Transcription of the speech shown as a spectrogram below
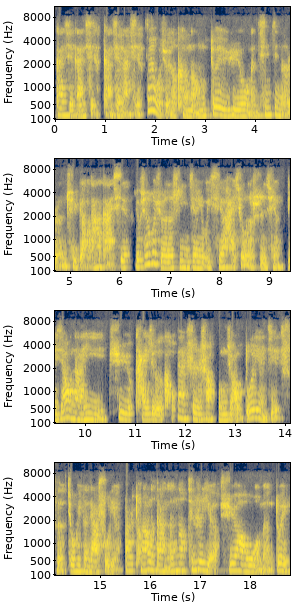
感谢感谢感谢感谢，因为我觉得可能对于我们亲近的人去表达感谢，有些人会觉得是一件有一些害羞的事情，比较难以去开这个口。但事实上，我们只要多练几次，就会更加熟练。而同样的感恩呢，其实也需要我们对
